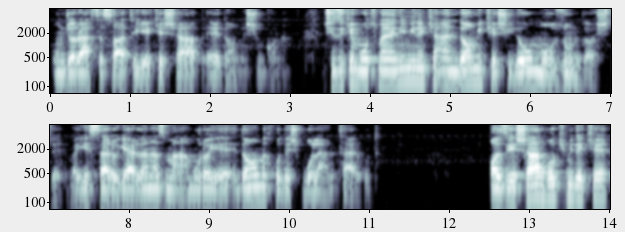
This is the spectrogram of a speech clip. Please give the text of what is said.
اونجا رأس ساعت یک شب اعدامش می‌کنن. چیزی که مطمئنیم اینه که اندامی کشیده و موزون داشته و یه سر و گردن از مأمورای اعدام خودش بلندتر بود. قاضی شهر حکم میده که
